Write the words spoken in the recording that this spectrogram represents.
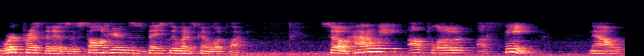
WordPress that is installed here, this is basically what it's going to look like. So how do we upload a theme? Now,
